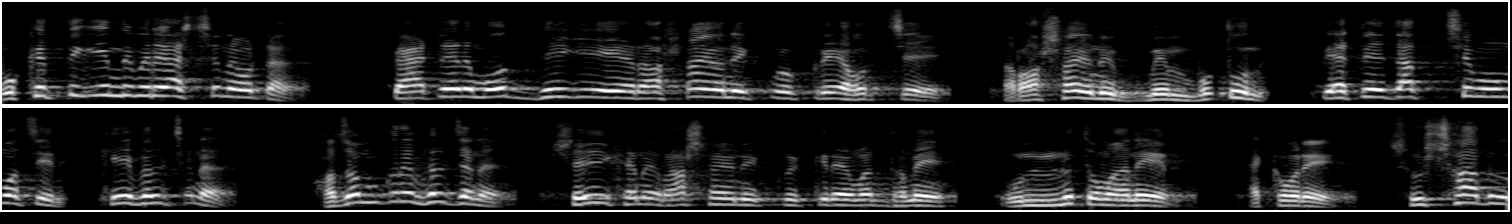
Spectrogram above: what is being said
মুখের থেকে কিন্তু বেরিয়ে আসছে না ওটা। প্যাটের মধ্যে গিয়ে রাসায়নিক প্রক্রিয়া হচ্ছে, রাসায়নিক মেম বুতুন, পেটে যাচ্ছে মৌমাছির, খেয়ে ফেলছে না, হজম করে ফেলছে না, সেইখানে রাসায়নিক প্রক্রিয়ার মাধ্যমে উন্নত মানের, একেবারে সুস্বাদু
